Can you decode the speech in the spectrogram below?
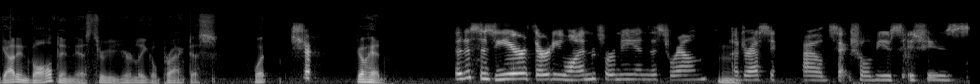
got involved in this through your legal practice. What? Sure. Go ahead. So this is year 31 for me in this realm, mm. addressing child sexual abuse issues.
